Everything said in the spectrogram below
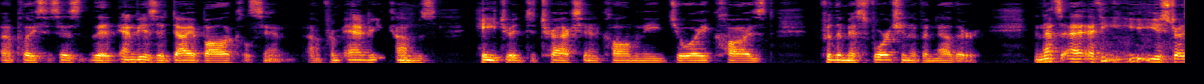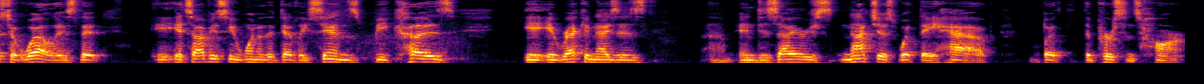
uh, place, it says that envy is a diabolical sin. Um, from envy comes hatred, detraction, calumny, joy caused for the misfortune of another. And that's, I, I think you, you stressed it well, is that it's obviously one of the deadly sins because it, it recognizes um, and desires not just what they have, but the person's harm.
